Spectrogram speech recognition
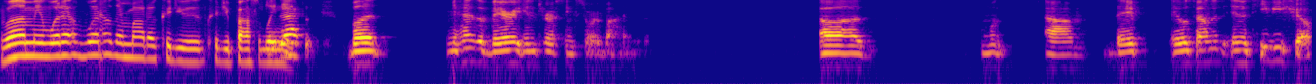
Well, I mean, what what other motto could you could you possibly need? Exactly. But it has a very interesting story behind it. Uh, when, um, they it was founded in a TV show.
